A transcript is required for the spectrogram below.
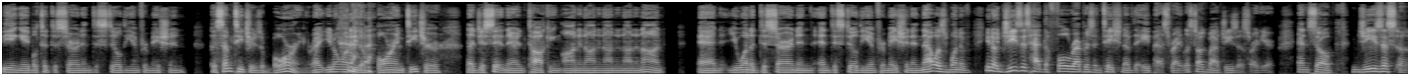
being able to discern and distill the information. Because some teachers are boring, right? You don't want to be the boring teacher that just sitting there and talking on and on and on and on and on. And you want to discern and, and distill the information. And that was one of, you know, Jesus had the full representation of the APES, right? Let's talk about Jesus right here. And so Jesus, uh,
